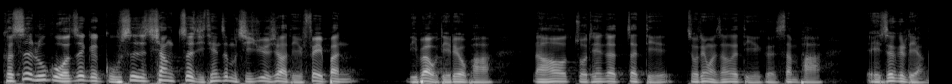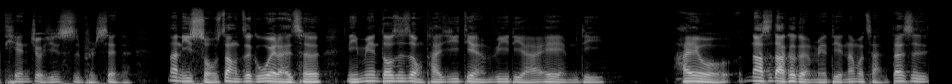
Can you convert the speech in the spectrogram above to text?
可是如果这个股市像这几天这么急剧的下跌，费半礼拜五跌六趴，然后昨天再再跌，昨天晚上再跌个三趴，诶，这个两天就已经十 percent 了。那你手上这个未来车里面都是这种台积电、NVIDIA、AMD，还有纳斯达克可能没跌那么惨，但是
